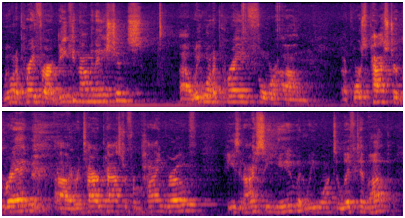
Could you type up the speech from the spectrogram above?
We want to pray for our deacon nominations. Uh, we want to pray for, um, of course, Pastor Greg, uh, retired pastor from Pine Grove. He's in ICU, and we want to lift him up.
